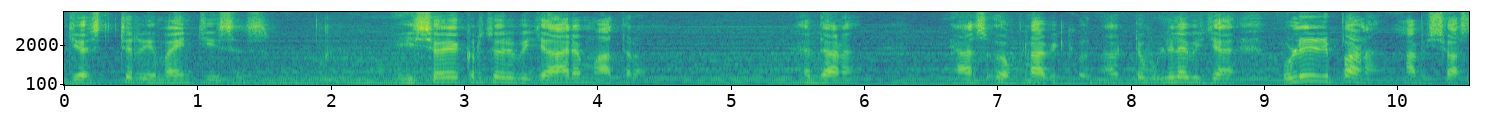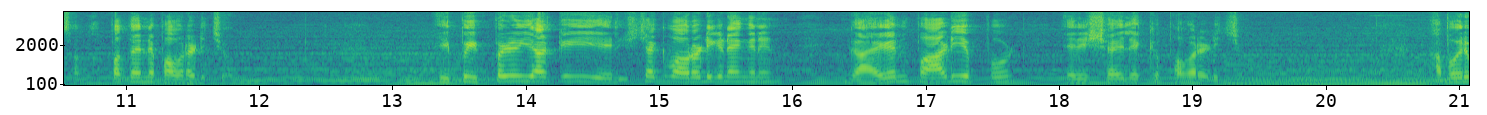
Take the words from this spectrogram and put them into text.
ജസ്റ്റ് റിമൈൻഡ് ജീസസ് ഈശോയെക്കുറിച്ച് ഒരു വിചാരം മാത്രം. എന്താണ്? ഞാൻ സുഖം പ്രാപിക്കുമെന്ന്. അവരുടെ ഉള്ളിലെ വിചാ ഉള്ളിലിരിപ്പാണ് ആ വിശ്വാസം. അപ്പം തന്നെ പവർ അടിച്ചു. ഇപ്പം ഇപ്പോഴും ഇയാൾക്ക് ഈ എലിഷയ്ക്ക് പവർ അടിക്കണേ എങ്ങനെയാണ് ഗായകൻ പാടിയപ്പോൾ എലിഷയിലേക്ക് പവർ അടിച്ചു. അപ്പോൾ ഒരു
